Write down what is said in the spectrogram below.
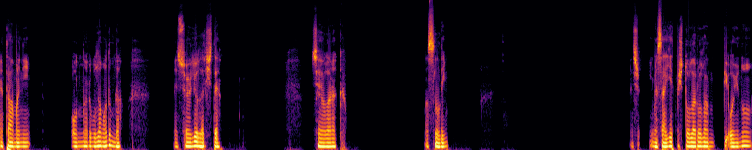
Yani tamam hani onları bulamadım da yani söylüyorlar işte şey olarak nasıl diyeyim mesela 70 dolar olan bir oyunu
